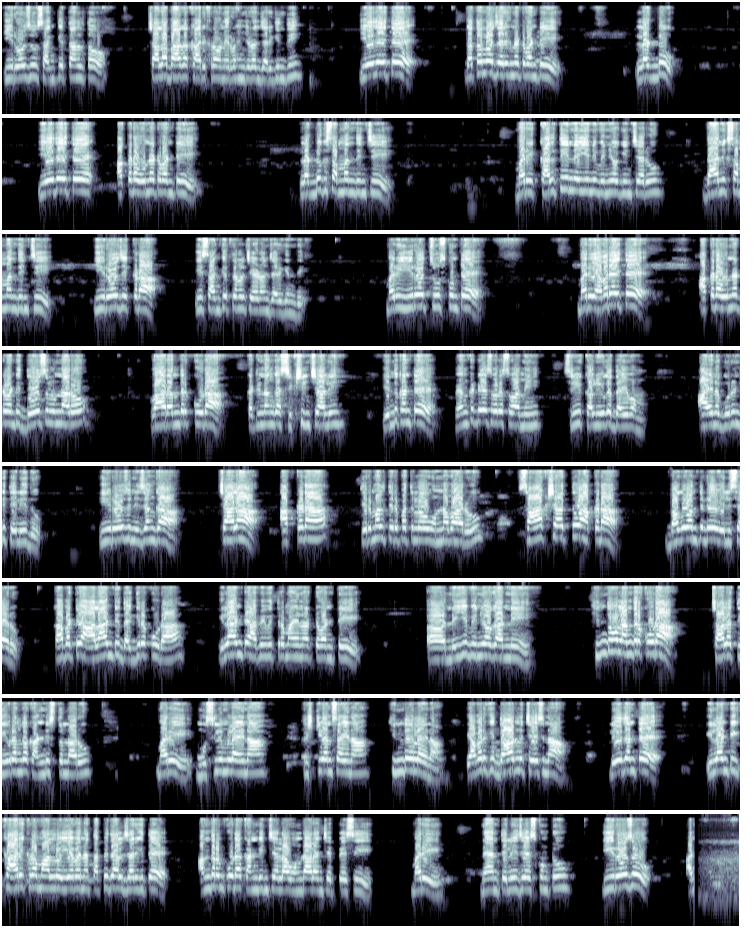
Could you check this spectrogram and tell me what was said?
ఈ రోజు సంకీర్తనలతో చాలా బాగా కార్యక్రమం నిర్వహించడం జరిగింది. ఏదైతే గతంలో జరిగినటువంటి లడ్డు ఏదైతే అక్కడ ఉన్నటువంటి లడ్డుకు సంబంధించి మరి కల్తీ నెయ్యిని వినియోగించారు దానికి సంబంధించి ఈ రోజు ఇక్కడ ఈ సంకీర్తనలు చేయడం జరిగింది. మరి ఈరోజు చూసుకుంటే మరి ఎవరైతే అక్కడ ఉన్నటువంటి దోసులు ఉన్నారో వారందరు కూడా కఠినంగా శిక్షించాలి. ఎందుకంటే వెంకటేశ్వర స్వామి శ్రీ కలియుగ దైవం ఆయన గురించి తెలీదు. ఈ రోజు నిజంగా చాలా అక్కడ తిరుమల తిరుపతిలో ఉన్నవారు సాక్షాత్తు అక్కడ భగవంతుడే వెలిశారు. కాబట్టి అలాంటి దగ్గర కూడా ఇలాంటి అపవిత్రమైనటువంటి నెయ్యి వినియోగాన్ని హిందువులందరూ కూడా చాలా తీవ్రంగా ఖండిస్తున్నారు. మరి ముస్లింలైనా క్రిస్టియన్స్ అయినా హిందువులైనా ఎవరికి దాడులు చేసినా లేదంటే ఇలాంటి కార్యక్రమాల్లో ఏవైనా తప్పిదాలు జరిగితే అందరం కూడా ఖండించేలా ఉండాలని చెప్పేసి మరి నేను తెలియజేసుకుంటూ ఈ రోజు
